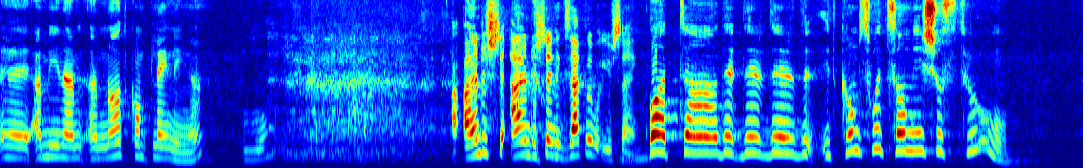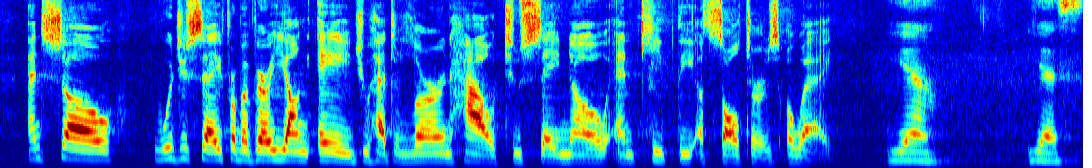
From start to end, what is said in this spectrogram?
Uh, I mean, I'm, I'm not complaining, huh? I- I understand, I understand exactly what you're saying. But uh, there, there, there- it comes with some issues too. And so, would you say from a very young age you had to learn how to say no and keep the assaulters away? Yeah, yes.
